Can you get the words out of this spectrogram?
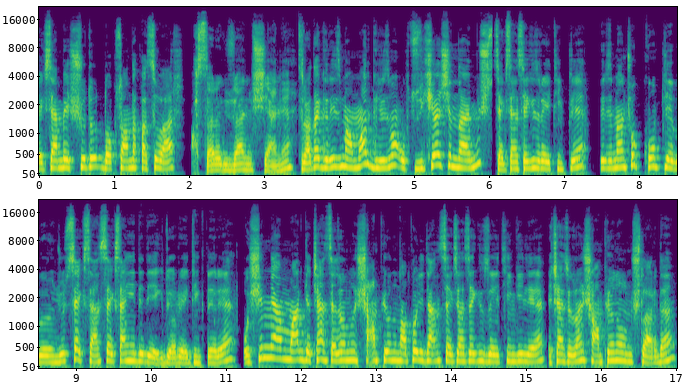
85 şutu, 90'da pası var. Pasları güzelmiş yani. Sırada Griezmann var. Griezmann 32 yaşındaymış. 88 ratingli. Griezmann çok komple bir oyuncu. 80-87 diye gidiyor ratingleri. Osimhen var. Geçen sezonun şampiyonu Napoli'den 88 ratingiyle. Geçen sezon şampiyon olmuşlardı.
